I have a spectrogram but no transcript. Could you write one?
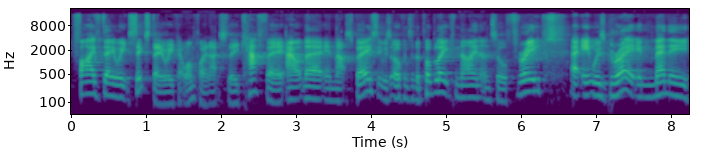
five day a week, six day a week at one point actually, cafe out there in that space. It was open to the public, nine until three. Uh, it was great in many,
